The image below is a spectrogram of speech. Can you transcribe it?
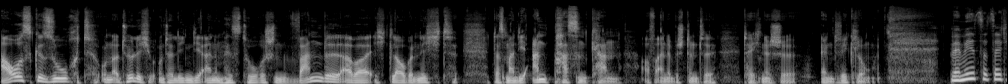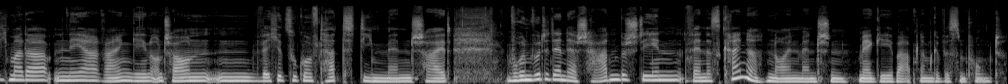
ausgesucht und natürlich unterliegen die einem historischen Wandel, aber ich glaube nicht, dass man die anpassen kann auf eine bestimmte technische Entwicklung. Wenn wir jetzt tatsächlich mal da näher reingehen und schauen, welche Zukunft hat die Menschheit, worin würde denn der Schaden bestehen, wenn es keine neuen Menschen mehr gäbe ab einem gewissen Punkt?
